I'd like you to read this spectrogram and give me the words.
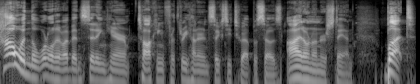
How in the world have I been sitting here talking for 362 episodes? I don't understand. But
